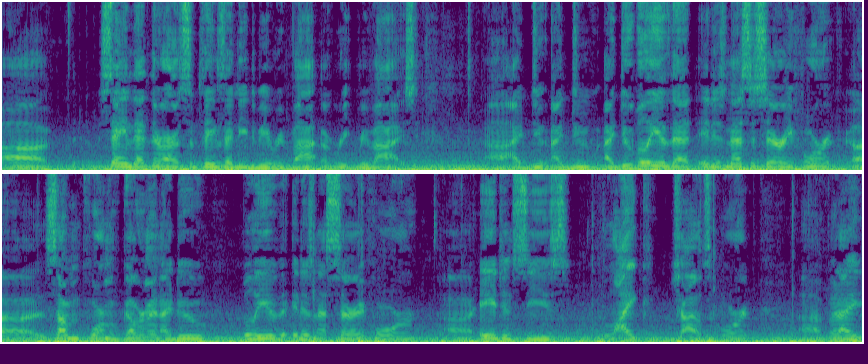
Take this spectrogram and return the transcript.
uh, saying that there are some things that need to be revi re revised. Uh, I do, I do, I do believe that it is necessary for uh, some form of government. I do believe it is necessary for uh, agencies like child support. Uh, but I,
